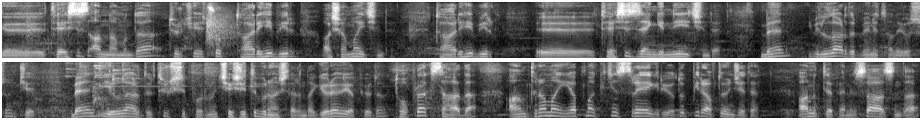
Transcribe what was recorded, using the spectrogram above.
e, tesis anlamında Türkiye çok tarihi bir aşama içinde. Tarihi bir e, tesis zenginliği içinde. Ben yıllardır beni tanıyorsun ki ben yıllardır Türk sporunun çeşitli branşlarında görev yapıyordum. Toprak sahada antrenman yapmak için sıraya giriyorduk bir hafta önceden. Anıttepe'nin sahasında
